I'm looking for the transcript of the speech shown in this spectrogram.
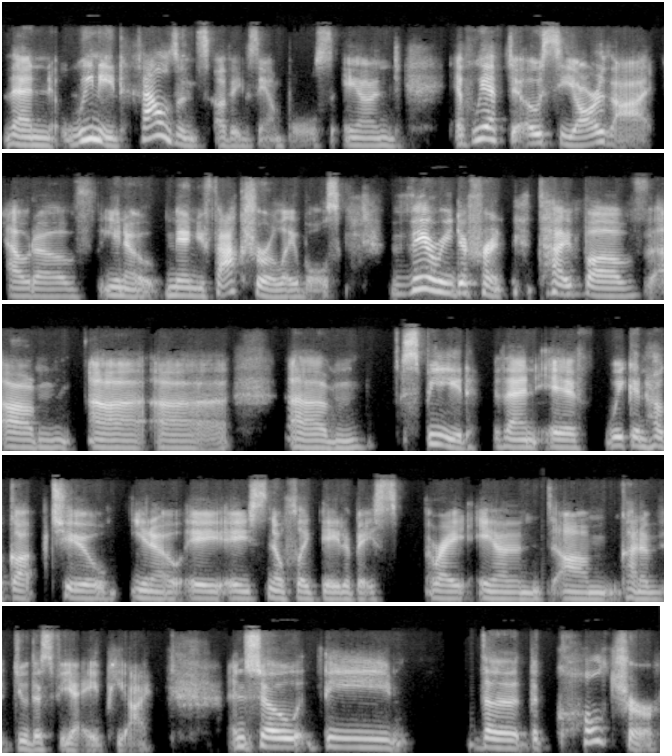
then we need thousands of examples. And if we have to ocr that out of you know manufacturer labels very different type of um, uh, uh, um, speed than if we can hook up to you know a, a snowflake database right and um, kind of do this via api and so the the the culture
